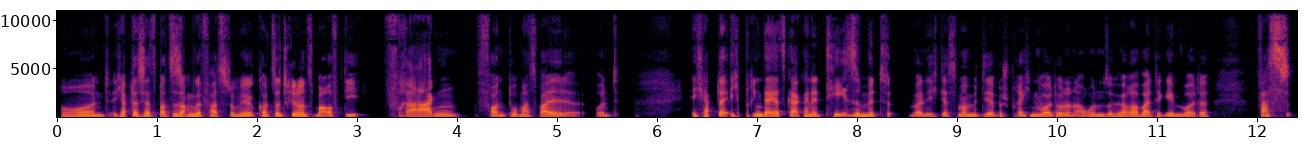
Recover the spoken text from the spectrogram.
Und ich habe das jetzt mal zusammengefasst und wir konzentrieren uns mal auf die Fragen von Thomas Walde. Und ich habe da, ich bringe da jetzt gar keine These mit, weil ich das mal mit dir besprechen wollte und auch unsere Hörer weitergeben wollte. Was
